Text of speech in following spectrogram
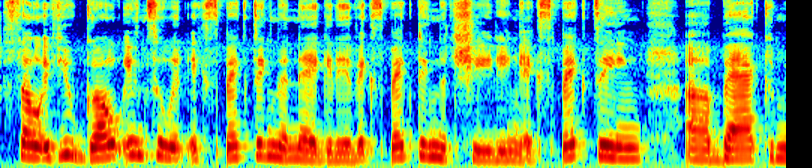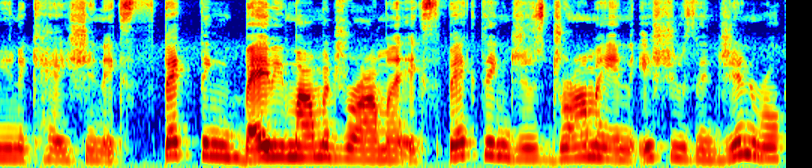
So if you go into it expecting the negative, expecting the cheating, expecting uh, bad communication, expecting baby mama drama, expecting just drama and issues in general,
